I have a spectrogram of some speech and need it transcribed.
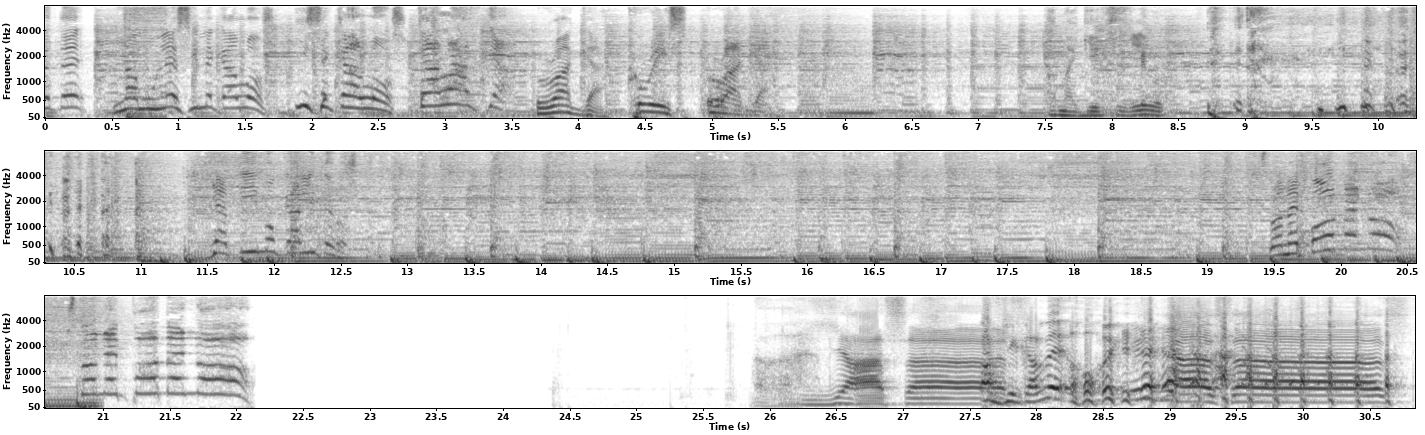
Απαγορεύεται να μου λες είμαι καλός. Είσαι καλός. Καλάθια. Ράγκα. Chris Ράγκα. Άμα αγγίξεις λίγο. Γιατί είμαι ο καλύτερος. Στον επόμενο! Στον επόμενο! Γεια σας! Τα βγήκαμε, όχι. Γεια σας!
